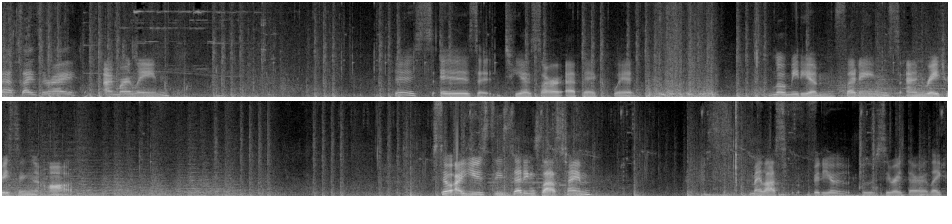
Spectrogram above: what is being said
That's Izerai. I'm Marlene. This is TSR Epic with low medium settings and ray tracing off. So I used these settings last time. My last video. Ooh, see right there? Like,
